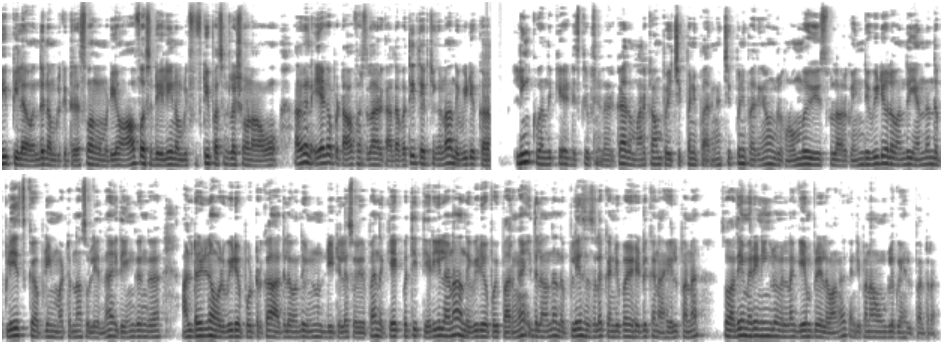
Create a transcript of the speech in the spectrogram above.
பிபியில் வந்து நம்மளுக்கு ட்ரெஸ் வாங்க முடியும். ஆஃபர்ஸ் டெய்லி நம்மளுக்கு ஃபிஃப்டி பர்சன்டில் ஷோன் ஆகும். அது ஏகப்பட்ட ஆஃபர்ஸ்லாம் இருக்குது அதை பற்றி தெரிஞ்சுக்கணும் அந்த வீடியோ லிங்க் வந்து கே டிஸ்கிரிப்ஷனில் இருக்குது அதை மறக்காமல் போய் செக் பண்ணி பாருங்கள் செக் பண்ணி பார்த்தீங்கன்னா உங்களுக்கு ரொம்ப யூஸ்ஃபுல்லாக இருக்கும். இந்த வீடியோவில் வந்து எந்தெந்த பிளேஸ்க்கு அப்படின்னு மட்டும்தான் சொல்லியிருந்தேன். இது எங்கெங்கே ஆல்ரெடி நான் ஒரு வீடியோ போட்டிருக்கேன் அதில் வந்து இன்னும் டீட்டெயிலாக சொல்லியிருப்பேன். இந்த கேக் பற்றி தெரியலனா அந்த வீடியோ போய் பாருங்கள் இதில் வந்து அந்த பிளேசஸில் கண்டிப்பாக எடுக்க நான் ஹெல்ப் பண்ணேன். ஸோ அதேமாதிரி நீங்களும் எல்லாம் கேம் பிளேயில் வாங்க. கண்டிப்பாக நான் உங்களுக்கும் ஹெல்ப் பண்ணுறேன்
